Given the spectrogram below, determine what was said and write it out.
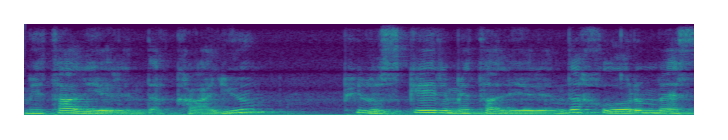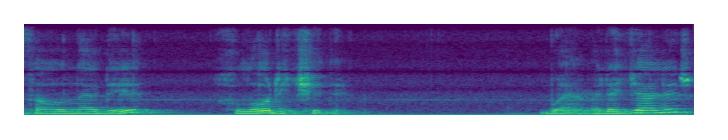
metal yerində kalium plus qeyri-metal yerində xlorun bəstalı nədir? Xlor 2-dir. Bu əmələ gəlir.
